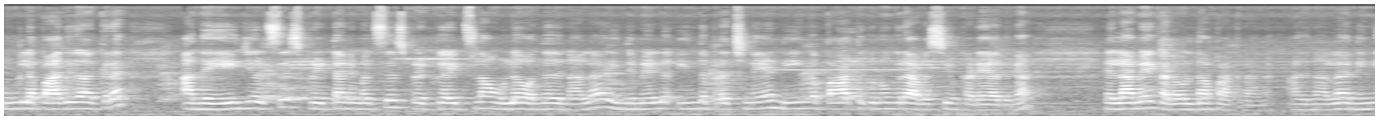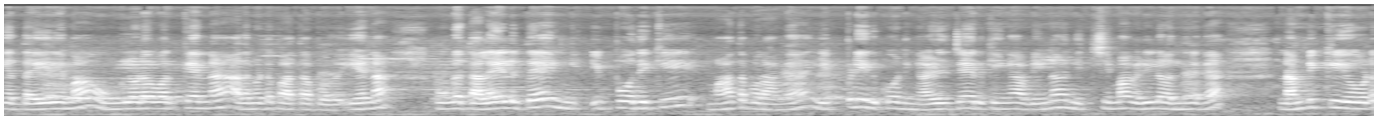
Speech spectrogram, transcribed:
உங்களை பாதுகாக்கிற அந்த ஏஞ்சல்ஸு ஸ்ப்ரிட் அனிமல்ஸு ஸ்ப்ரிட் கைட்ஸ்லாம் உள்ளே வந்ததுனால இனிமேல் இந்த பிரச்சனையை நீங்கள் பார்த்துக்கணுங்கிற அவசியம் கிடையாதுங்க. எல்லாமே கடவுள் தான் பார்க்குறாங்க. அதனால நீங்கள் தைரியமாக உங்களோட ஒர்க் என்ன அதை மட்டும் பார்த்தா போதும். ஏன்னா உங்கள் தலையெழுத்தே இங்க- இப்போதைக்கு மாற்ற போகிறாங்க எப்படி இருக்கோ நீங்கள் அழிச்சே இருக்கீங்க அப்படின்னா நிச்சயமாக வெளியில் வந்துடுங்க நம்பிக்கையோட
